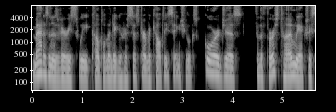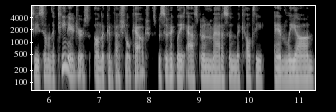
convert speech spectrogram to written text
Madison is very sweet, complimenting her sister Mykelti, saying she looks gorgeous. For the first time, we actually see some of the teenagers on the confessional couch, specifically Aspen, Madison, Mykelti, and Leon.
